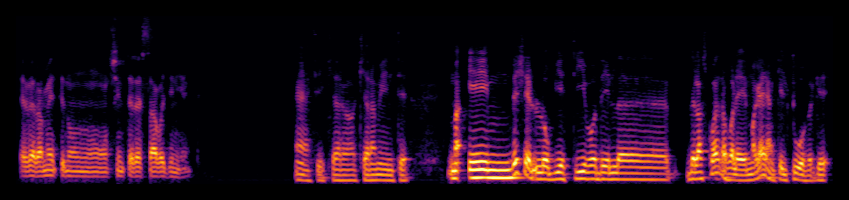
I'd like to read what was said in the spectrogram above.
veramente non, non si interessava di niente. Eh sì, chiaro, chiaramente. Ma invece l'obiettivo del, della squadra qual è? Magari anche il tuo, perché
